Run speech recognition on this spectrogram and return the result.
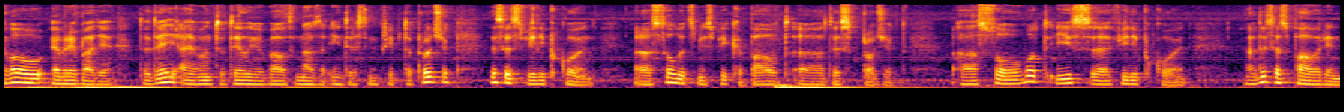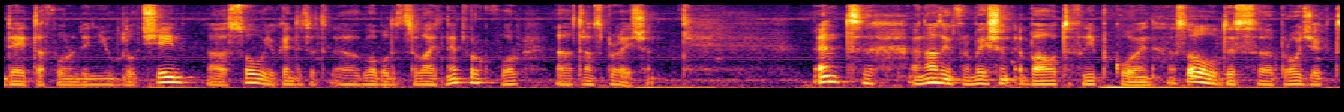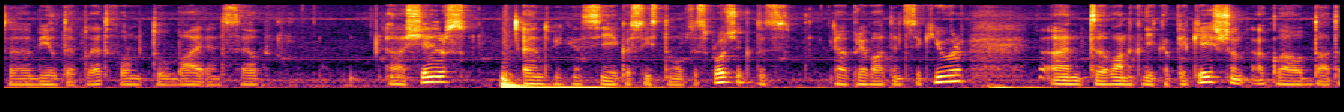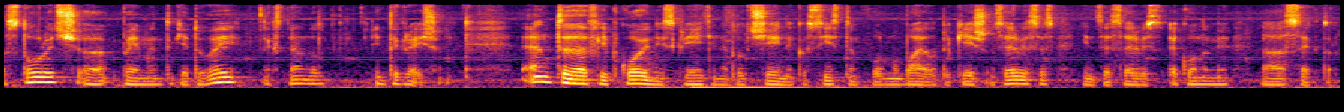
Hello everybody, today I want to tell you about another interesting crypto project, this is Filipcoin. Uh, so let me speak about uh, this project. Uh, so what is uh, Filipcoin? Uh, this is powering data for the new blockchain, uh, so you can use a global decentralized network for transpiration. And another information about Flipcoin. So this project built a platform to buy and sell uh, shares and we can see ecosystem of this project. This uh, private and secure and uh, one-click application cloud data storage uh, payment gateway external integration. And uh, Flipcoin is creating a blockchain ecosystem for mobile application services in the service economy uh, sector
